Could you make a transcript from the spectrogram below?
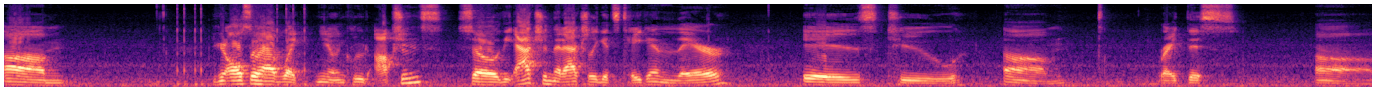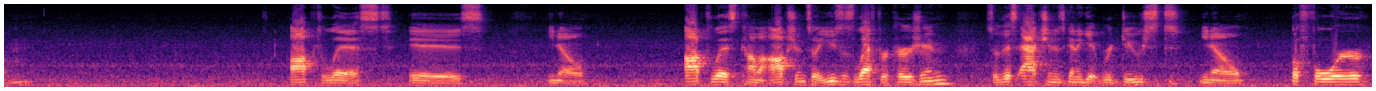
Um, you can also have like you know include options. So the action that actually gets taken there is to um, write this um, opt list is you know opt list comma option. So it uses left recursion. So this action is going to get reduced you know before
